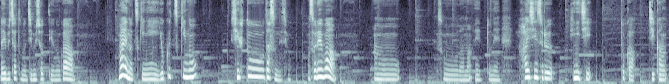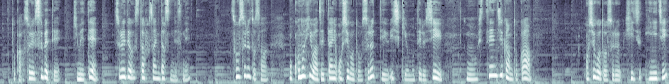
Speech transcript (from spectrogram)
ライブチャットの事務所っていうのが前の月に翌月のシフトを出すんですよ。それはあのー、そうだなえっとね配信する日にちとか時間とかそれ全て決めてそれでスタッフさんに出すんですね。そうするとさもうこの日は絶対にお仕事をするっていう意識を持てるしその出演時間とかお仕事をする日にちっ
